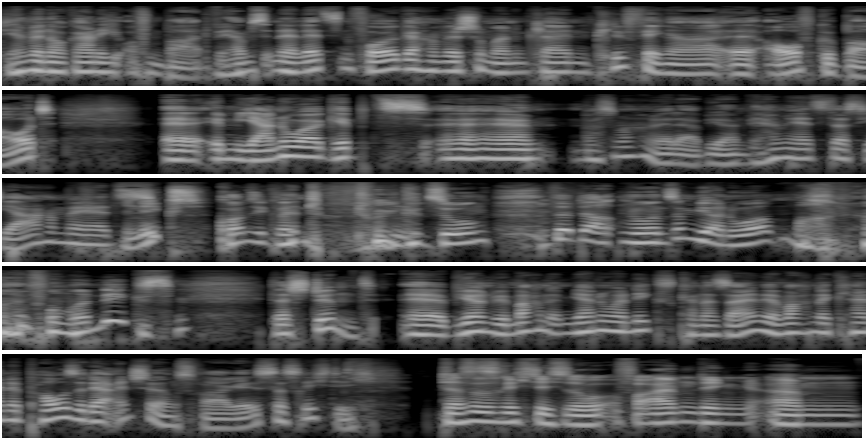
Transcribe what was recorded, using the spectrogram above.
die haben wir noch gar nicht offenbart. Wir haben es in der letzten Folge, haben wir schon mal einen kleinen Cliffhanger äh, aufgebaut. Äh, Im Januar gibt's, äh, was machen wir da, Björn? Wir haben ja jetzt das Jahr, haben wir jetzt Nix. konsequent durchgezogen. Da dachten wir uns im Januar, machen wir einfach mal nix. Das stimmt. Äh, Björn, wir machen im Januar nix. Kann das sein? Wir machen eine kleine Pause der Einstellungsfrage. Ist das richtig? Das ist richtig so. Vor allem Dingen ähm,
